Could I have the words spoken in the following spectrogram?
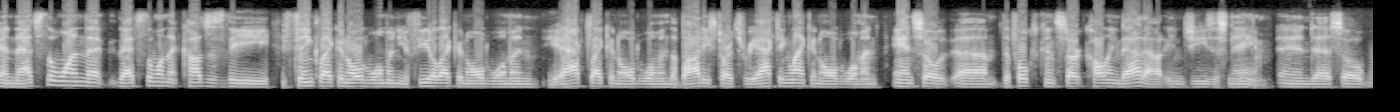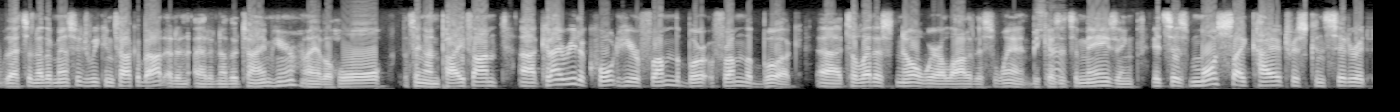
and that's the one that that's the one that causes the you think like an old woman, you feel like an old woman, you act like an old woman, the body starts reacting like an old woman, and so um, the folks can start calling that out in Jesus' name. And uh, so that's another message we can talk about at an, at another time here. I have a whole thing on Python. Uh, can I read a quote here from the from the book uh, to let us know where a lot of this went because Sure. it's amazing. It says most psychiatrists consider it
